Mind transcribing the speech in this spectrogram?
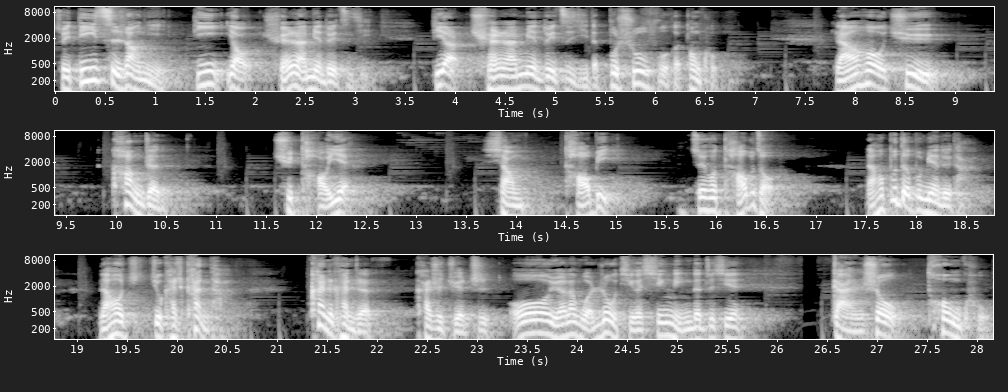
所以第一次让你，第一要全然面对自己，第二全然面对自己的不舒服和痛苦，然后去抗争，去讨厌，想逃避，最后逃不走，然后不得不面对它，然后就开始看它，看着看着开始觉知，哦，原来我肉体和心灵的这些感受、痛苦，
